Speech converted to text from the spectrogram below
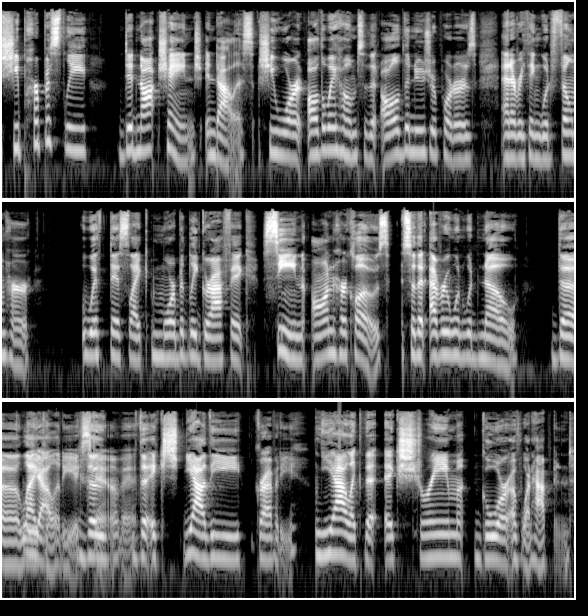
she purposely did not change in Dallas. She wore it all the way home so that all of the news reporters and everything would film her with this like morbidly graphic scene on her clothes so that everyone would know the like Reality the- extent of it. The ex- yeah, the gravity. yeah, like the extreme gore of what happened.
